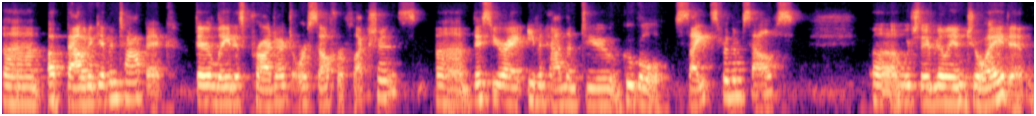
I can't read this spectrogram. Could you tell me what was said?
um, about a given topic their latest project or self-reflections. Um, this year, I even had them do Google Sites for themselves. um, which they really enjoyed. And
